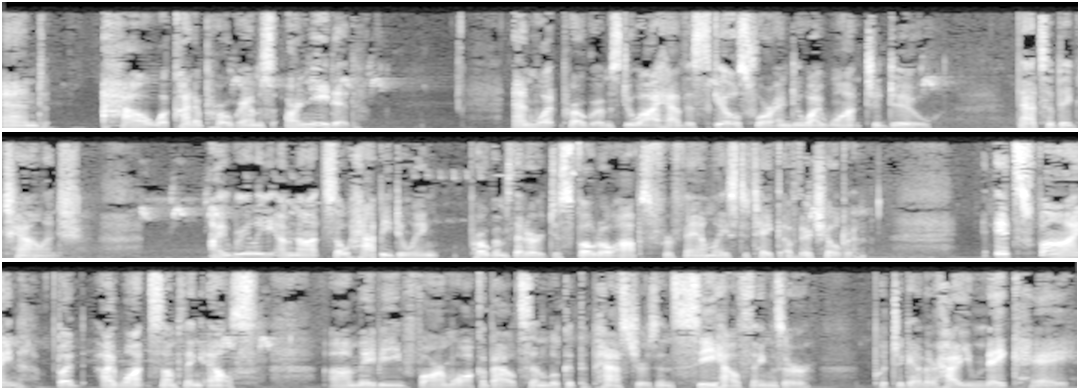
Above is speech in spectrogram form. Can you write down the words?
and how, what kind of programs are needed and what programs do I have the skills for and do I want to do? That's a big challenge. I really am not so happy doing programs that are just photo ops for families to take of their children. It's fine, but I want something else. Uh, maybe farm walkabouts and look at the pastures and see how things are put together, how you make hay.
